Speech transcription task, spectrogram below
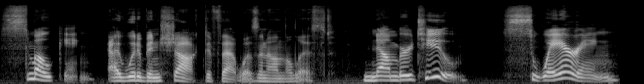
smoking. I would have been shocked if that wasn't on the list. Number two, swearing.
